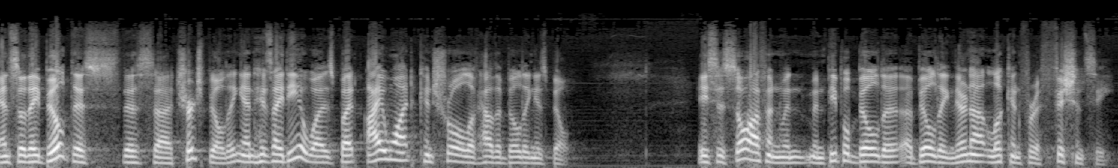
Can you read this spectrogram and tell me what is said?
And so they built this this uh, church building and his idea was, but I want control of how the building is built. He says, so often when, when people build a, a building, they're not looking for efficiency.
